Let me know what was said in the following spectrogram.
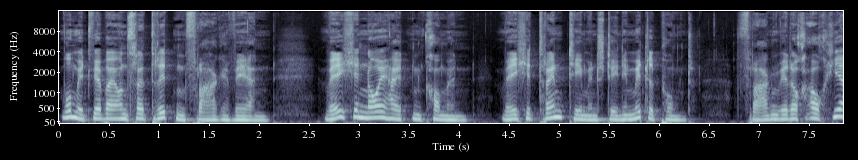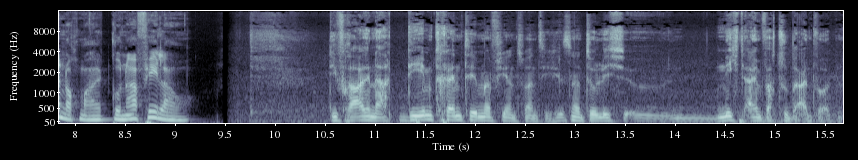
womit wir bei unserer dritten Frage wären. Welche Neuheiten kommen? Welche Trendthemen stehen im Mittelpunkt? Fragen wir doch auch hier nochmal Gunnar Fehlau. Die Frage nach dem Trendthema 24 ist natürlich äh, nicht einfach zu beantworten.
